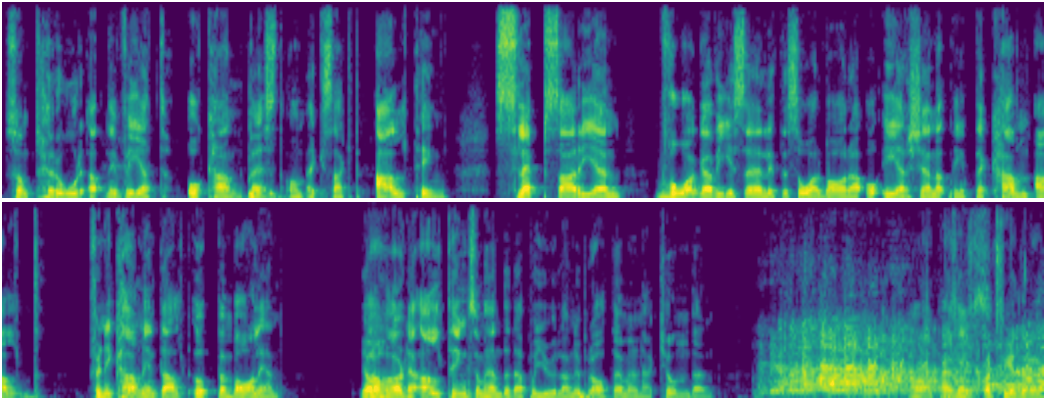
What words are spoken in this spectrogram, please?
som tror att ni vet och kan bäst om exakt allting. Släpp sargen, våga visa er lite sårbara och erkänna att ni inte kan allt. För ni kan inte allt, uppenbarligen. Jag Ja. hörde allting som hände där på julen. Nu pratar jag med den här kunden. Ja, precis. var- vart fel det.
